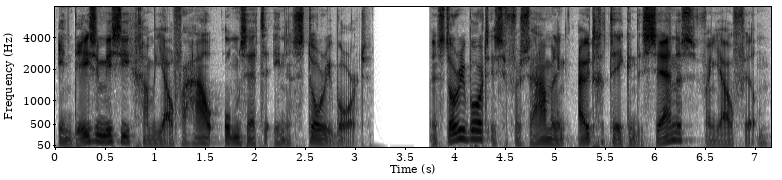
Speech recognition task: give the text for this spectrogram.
In deze missie gaan we jouw verhaal omzetten in een storyboard. Een storyboard is een verzameling uitgetekende scènes van jouw film.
